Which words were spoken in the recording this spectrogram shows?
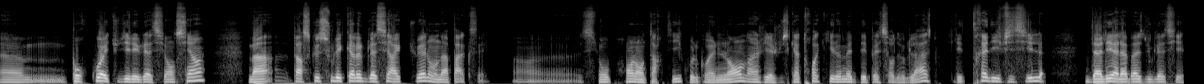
Euh, pourquoi étudier les glaciers anciens? Ben, Parce que sous les calottes glaciaires actuelles, on n'a pas accès. Hein. Si on prend l'Antarctique ou le Groenland, hein, il y a jusqu'à 3 km d'épaisseur de glace, donc il est très difficile d'aller à la base du glacier.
